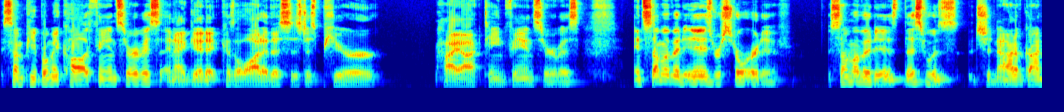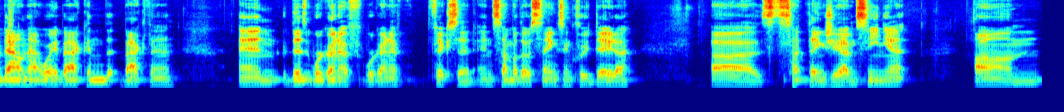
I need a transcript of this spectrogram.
some people may call it fan service and I get it cuz a lot of this is just pure high octane fan service. And some of it is restorative. Some of it is this was should not have gone down that way back in the, back then. And this we're going to we're to fix it. And some of those things include data uh, things you haven't seen yet um,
